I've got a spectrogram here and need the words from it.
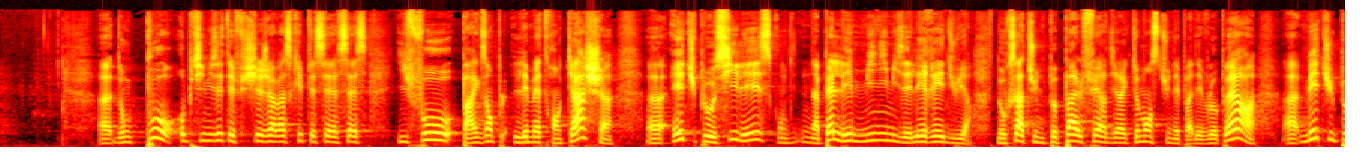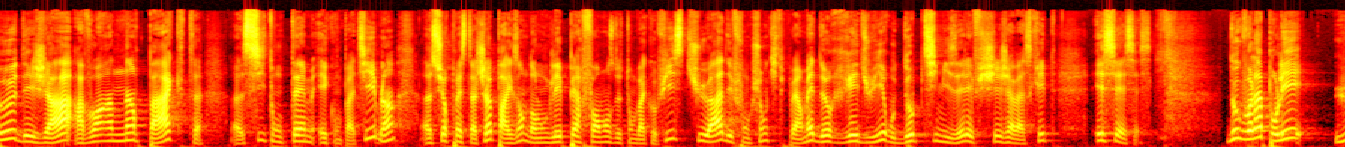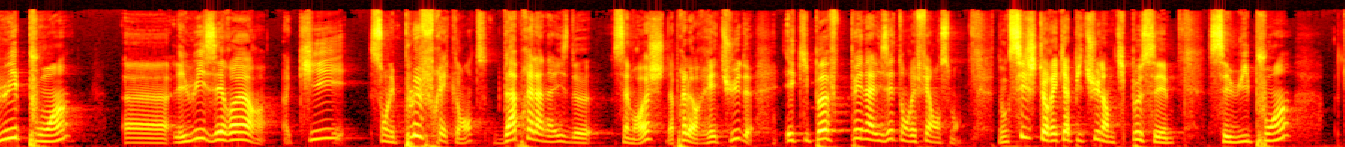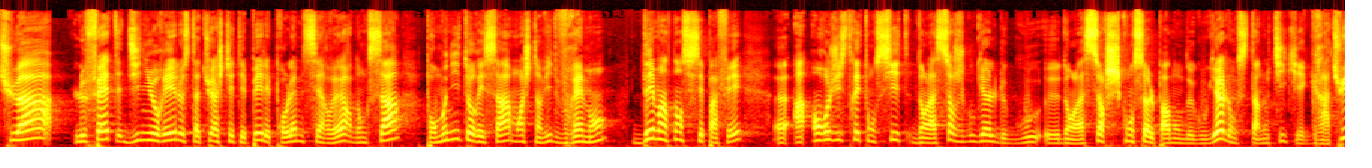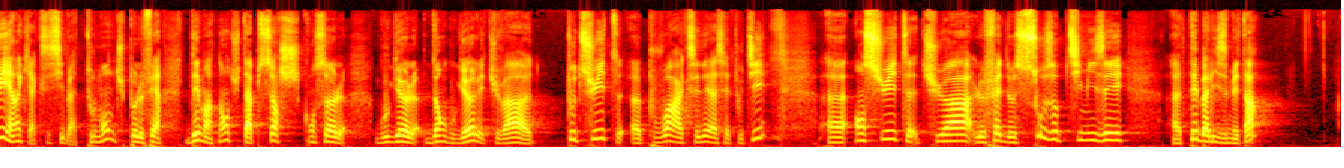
Euh, donc pour optimiser tes fichiers JavaScript et CSS, il faut par exemple les mettre en cache euh, et tu peux aussi les ce qu'on appelle les minimiser, les réduire. Donc ça tu ne peux pas le faire directement si tu n'es pas développeur, euh, mais tu peux déjà avoir un impact si ton thème est compatible. Hein. sur PrestaShop par exemple dans l'onglet performance de ton back-office, tu as des fonctions qui te permettent de réduire ou d'optimiser les fichiers JavaScript et CSS. Donc voilà pour les 8 points, les 8 erreurs qui sont les plus fréquentes d'après l'analyse de SEMrush, d'après leur étude, et qui peuvent pénaliser ton référencement. Donc si je te récapitule un petit peu ces, ces 8 points, tu as le fait d'ignorer le statut HTTP les problèmes serveurs. Donc ça, pour monitorer ça, moi je t'invite vraiment dès maintenant si ce n'est pas fait, euh, à enregistrer ton site dans la Search Google euh, dans la Search Console pardon, de Google. Donc c'est un outil qui est gratuit, hein, qui est accessible à tout le monde. Tu peux le faire dès maintenant. Tu tapes Search Console Google dans Google et tu vas tout de suite euh, pouvoir accéder à cet outil. Euh, ensuite, tu as le fait de sous-optimiser euh, tes balises méta,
